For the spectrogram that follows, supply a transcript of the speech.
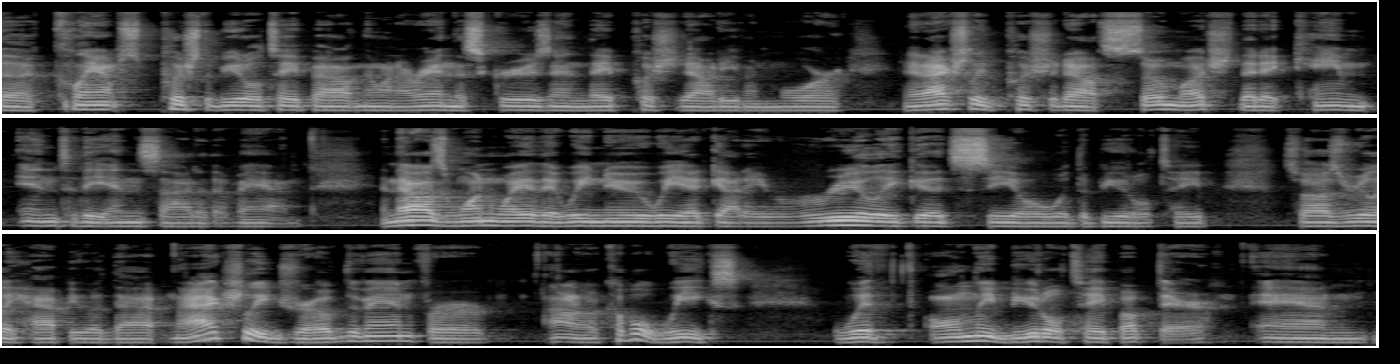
the clamps pushed the butyl tape out, and then when I ran the screws in, they pushed it out even more. And it actually pushed it out so much that it came into the inside of the van. And that was one way that we knew we had got a really good seal with the butyl tape. So I was really happy with that. And I actually drove the van for, I don't know, a couple weeks with only butyl tape up there. And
